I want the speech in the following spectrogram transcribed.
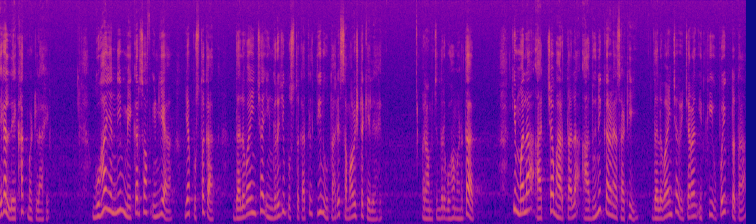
एका लेखात म्हटलं आहे. गुहा यांनी मेकर्स ऑफ इंडिया या पुस्तकात दलवाईंच्या इंग्रजी पुस्तकातील तीन उतारे समाविष्ट केले आहेत. रामचंद्र गुहा म्हणतात की मला आजच्या भारताला आधुनिक करण्यासाठी दलवाईंच्या विचारांत इतकी उपयुक्तता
